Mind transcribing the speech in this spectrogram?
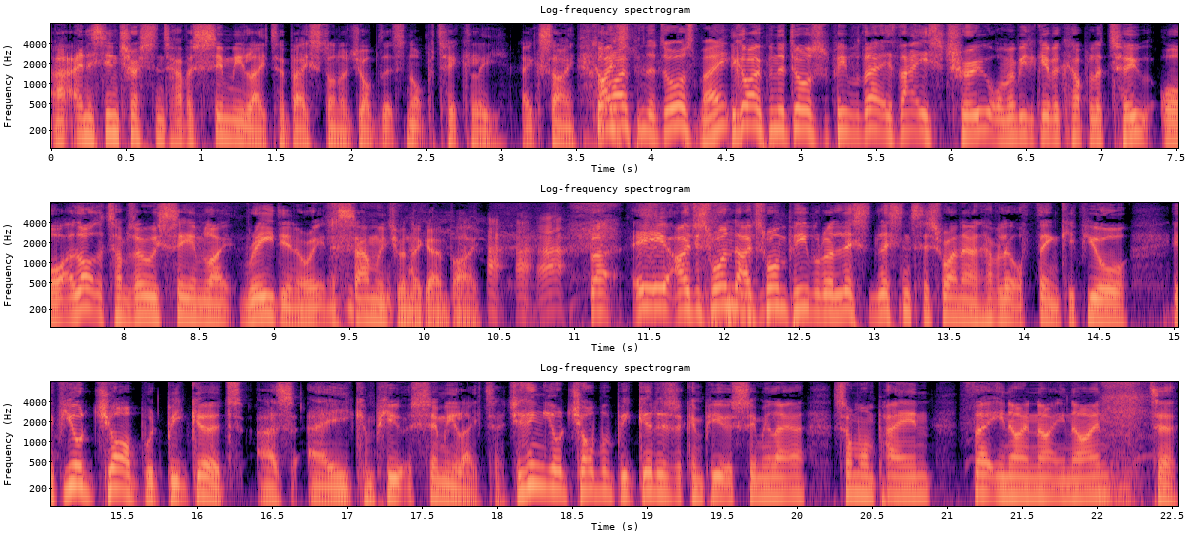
uh, and it's interesting to have a simulator based on a job that's not particularly exciting. You Got to open the doors, mate. You got to open the doors for people. That is that is true, or maybe to give a couple of two. Or a lot of the times, I always see them like reading or eating a sandwich when they're going by. But eh, I just wonder. I just want people to listen listen to this right now and have a little think. If your if your job would be good as a computer simulator, do you think your job would be good as a computer simulator? Someone paying thirty nine ninety nine to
